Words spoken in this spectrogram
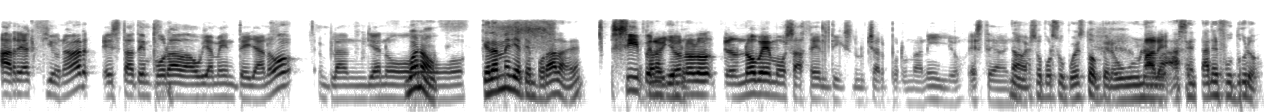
a reaccionar. Esta temporada, obviamente, ya no. En plan, ya no. Bueno, Queda media temporada, ¿eh? sí, pero yo no lo, pero no vemos a Celtics luchar por un anillo este año. No, eso por supuesto, pero una Vale. asentar el futuro.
